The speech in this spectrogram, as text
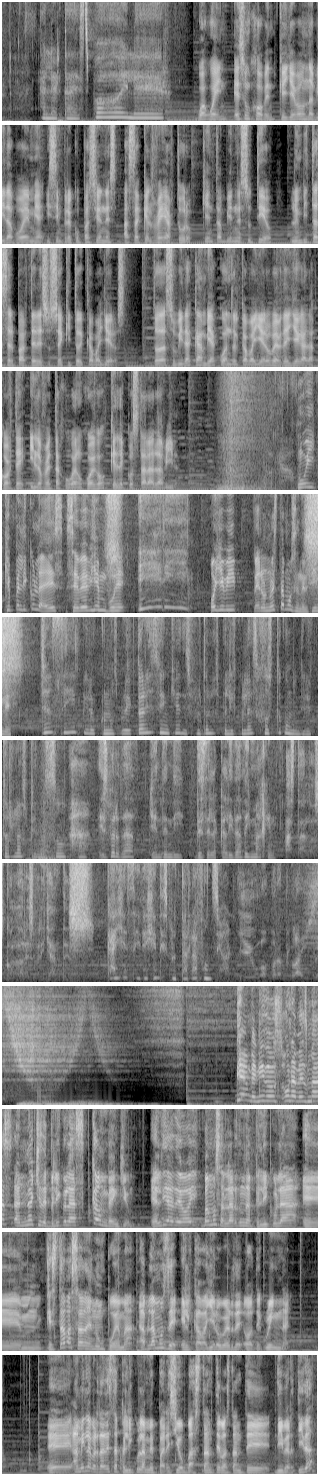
alerta de spoiler. Gawain es un joven que lleva una vida bohemia y sin preocupaciones hasta que el rey Arturo, quien también es su tío, lo invita a ser parte de su séquito de caballeros. Toda su vida cambia cuando el Caballero Verde llega a la corte y lo reta a jugar un juego que le costará la vida. Uy, ¿qué película es? Se ve bien bue... Eric, Oye, Vi, pero no estamos en el cine. ya sé, pero con los proyectores ven que disfruto las películas justo como el director las pensó. Ah, es verdad, ya entendí. Desde la calidad de imagen. hasta los colores brillantes. Cállense y dejen disfrutar la función. Bienvenidos una vez más a Noche de Películas con BenQ. El día de hoy vamos a hablar de una película eh, que está basada en un poema. Hablamos de El Caballero Verde o The Green Knight. Eh, a mí la verdad esta película me pareció bastante, bastante divertida.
